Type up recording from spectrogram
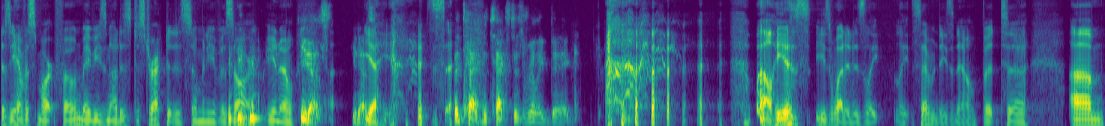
does he have a smartphone? Maybe he's not as distracted as so many of us are. You know, he does. He does. Yeah. the, te- the text is really big. well, he is. He's what in his late late seventies now. But uh, um,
